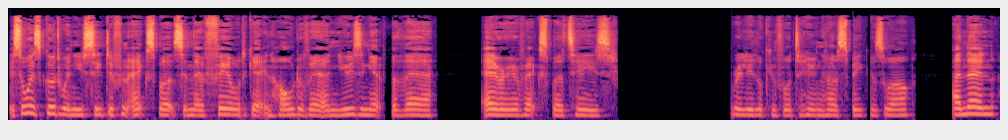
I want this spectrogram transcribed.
It's always good when you see different experts in their field getting hold of it and using it for their area of expertise. Really looking forward to hearing her speak as well. And then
